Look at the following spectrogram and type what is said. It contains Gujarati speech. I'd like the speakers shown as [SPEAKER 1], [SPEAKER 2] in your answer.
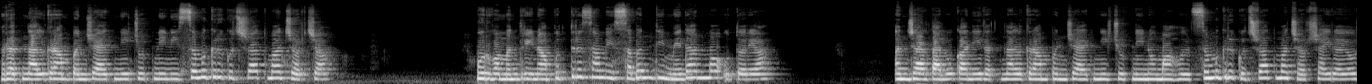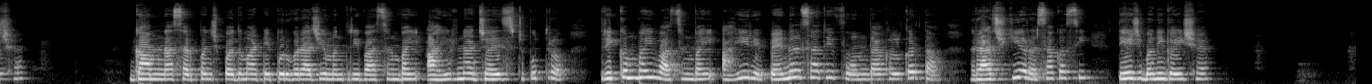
[SPEAKER 1] રતનાલ ગ્રામ પંચાયતની ચૂંટણીની સમગ્ર ગુજરાતમાં ચર્ચા. પૂર્વ મંત્રીના પુત્ર સામે સંબંધી મેદાનમાં ઉતર્યા. અંજાર તાલુકાની રતનાલ ગ્રામ પંચાયતની ચૂંટણીનો માહોલ સમગ્ર ગુજરાતમાં ચર્ચાઈ રહ્યો છે. ગામના સરપંચ પદ માટે પૂર્વ રાજ્યમંત્રી વાસણભાઈ આહિરના જ્યેષ્ઠ પુત્ર ત્રિકમભાઈ વાસણભાઈ આહિરે પેનલ સાથે ફોર્મ દાખલ કરતા રાજકીય રસાકસી તેજ બની ગઈ છે.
